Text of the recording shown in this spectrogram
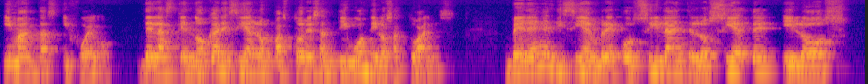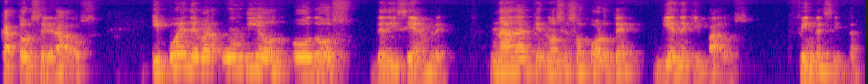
y mantas y fuego, de las que no carecían los pastores antiguos ni los actuales. Belén en diciembre oscila entre los 7 y los 14 grados y puede nevar un día o dos de diciembre. Nada que no se soporte bien equipados. Fin de cita.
